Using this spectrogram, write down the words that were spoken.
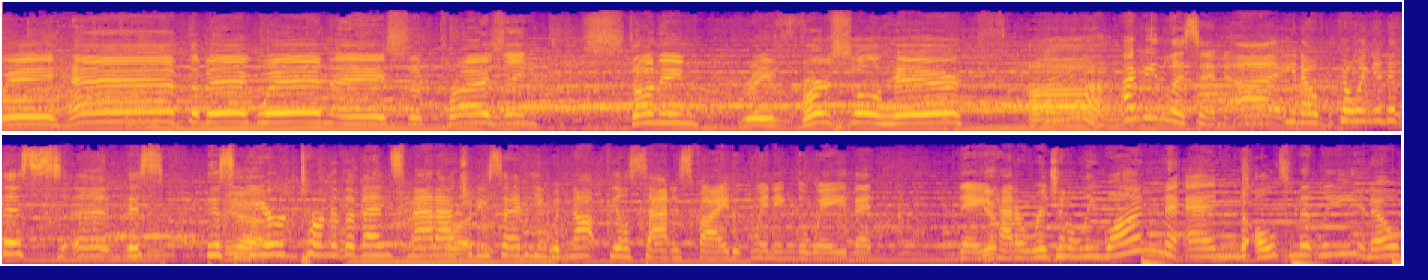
We have the big win, a surprising, stunning reversal here. Uh, I mean, listen. Uh, you know, going into this uh, this this Yeah. weird turn of events, Matt actually Right. said he would not feel satisfied winning the way that they Yep. had originally won, and ultimately, you know,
